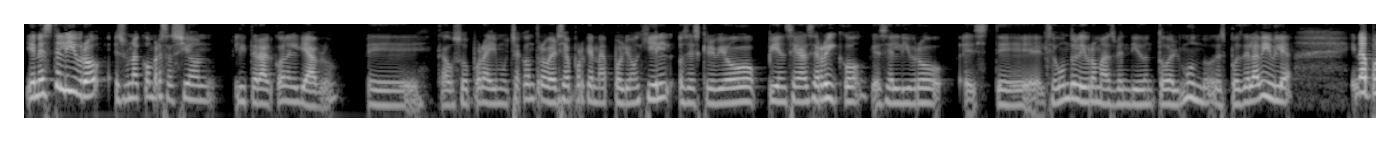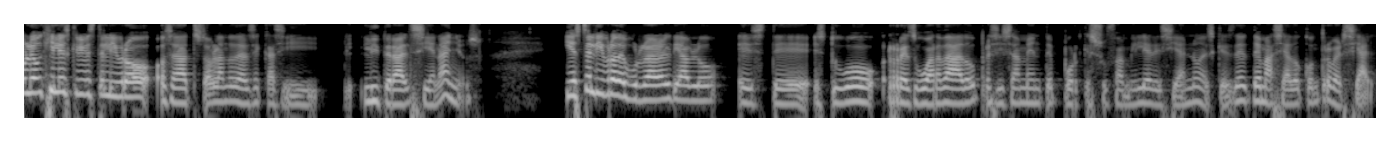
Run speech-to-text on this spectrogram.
Y en este libro es una conversación literal con el diablo, eh, causó por ahí mucha controversia porque Napoleón Hill os escribió Piense hace rico, que es el libro, este, el segundo libro más vendido en todo el mundo después de la Biblia. Y Napoleón Hill escribe este libro, o sea, estoy hablando de hace casi literal 100 años. Y este libro de burlar al diablo este, estuvo resguardado precisamente porque su familia decía, no, es que es demasiado controversial,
